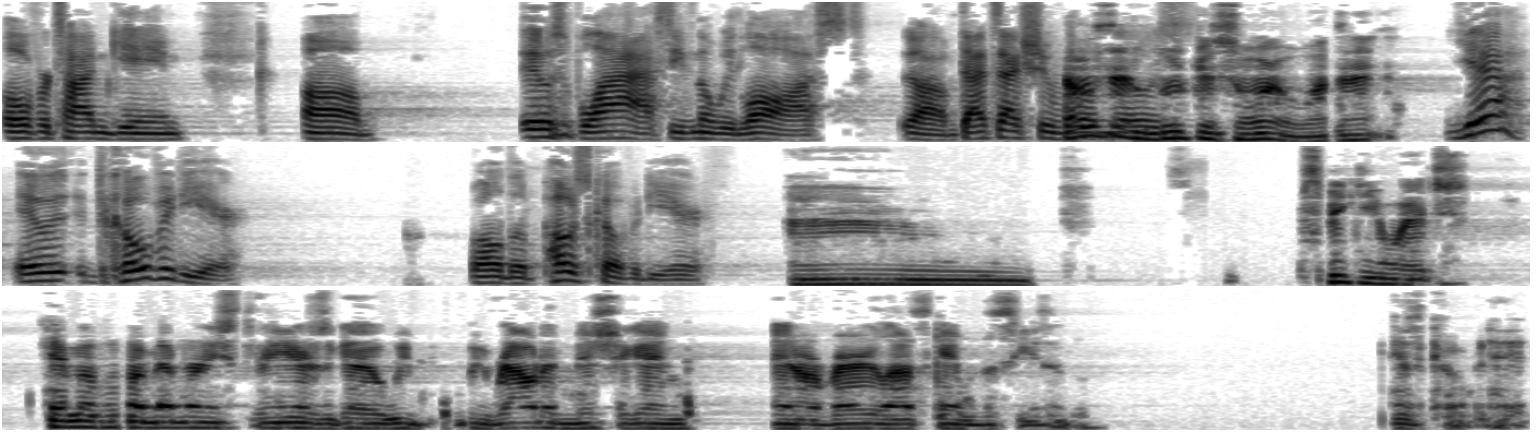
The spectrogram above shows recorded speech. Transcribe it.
overtime game. Um, it was a blast, even though we lost. Um, that's actually That was in. Lucas Oil, wasn't it? Yeah, it was the COVID year. Well, the post-COVID year. Um, speaking of which, came up with my memories three years ago. We we routed Michigan in our very last game of the season because COVID hit.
